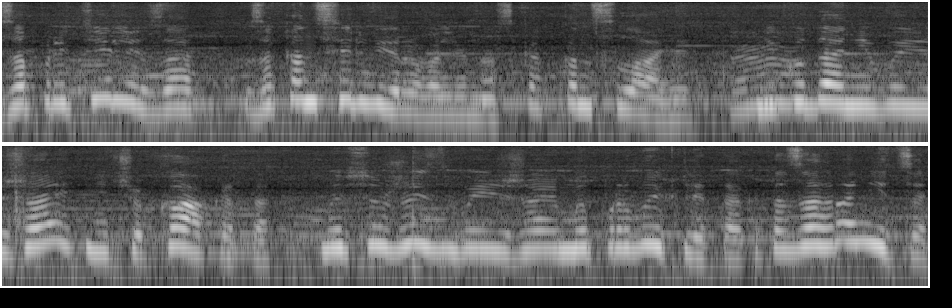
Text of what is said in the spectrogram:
запретили, за, законсервировали нас, как концлагерь. Никуда не выезжай, ничего. Как это? Мы всю жизнь выезжаем, мы привыкли так. Это за границей.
